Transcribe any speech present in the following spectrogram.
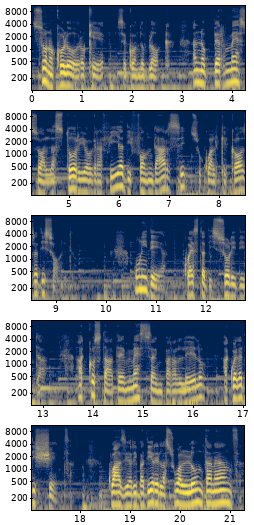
Sono coloro che, secondo Bloch, hanno permesso alla storiografia di fondarsi su qualche cosa di solido. Un'idea, questa di solidità, accostata e messa in parallelo a quella di scienza, quasi a ribadire la sua lontananza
